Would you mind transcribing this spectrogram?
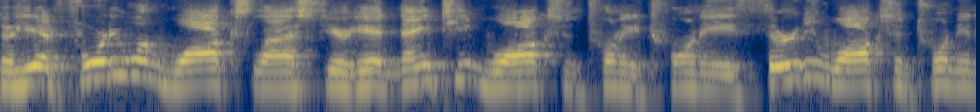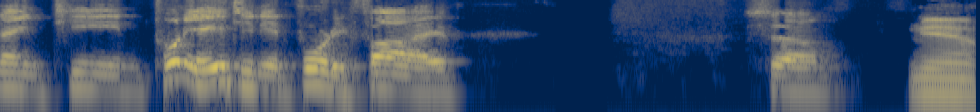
So he had 41 walks last year. He had 19 walks in 2020, 30 walks in 2019. 2018, he had 45. So, Yeah,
